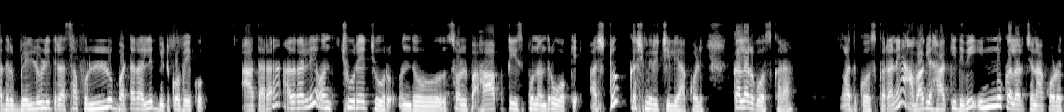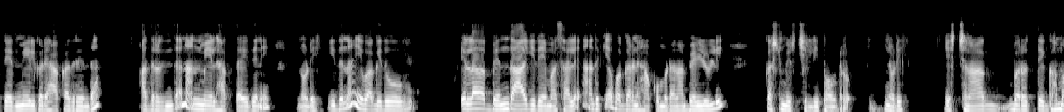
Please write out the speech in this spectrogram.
ಅದ್ರ ಬೆಳ್ಳುಳ್ಳಿದ ರಸ ಫುಲ್ಲು ಬಟರ್ ಅಲ್ಲಿ ಬಿಟ್ಕೋಬೇಕು. ಆ ತರ ಅದರಲ್ಲಿ ಒಂದು ಚೂರೇ ಚೂರು, ಒಂದು ಸ್ವಲ್ಪ ಹಾಫ್ ಟೀ ಸ್ಪೂನ್ ಅಂದ್ರೂ ಓಕೆ ಅಷ್ಟು ಕಾಶ್ಮೀರಿ ಚಿಲ್ಲಿ ಹಾಕೊಳ್ಳಿ. ಕಲರ್ಗೋಸ್ಕರ ಅದಕ್ಕೋಸ್ಕರನೇ ಅವಾಗ್ಲೇ ಹಾಕಿದೀವಿ. ಇನ್ನೂ ಕಲರ್ ಚೆನ್ನಾಗಿ ಕೊಡುತ್ತೆ ಮೇಲ್ಗಡೆ ಹಾಕೋದ್ರಿಂದ. ಅದರಿಂದ ನಾನು ಮೇಲೆ ಹಾಕ್ತಾ ಇದ್ದೀನಿ. ನೋಡಿ, ಇದನ್ನ ಇವಾಗ ಇದು ಎಲ್ಲ ಬೆಂದಾಗಿದೆ ಮಸಾಲೆ. ಅದಕ್ಕೆ ಒಗ್ಗರಣೆ ಹಾಕೊಂಡ್ಬಿಡೋಣ. ಬೆಳ್ಳುಳ್ಳಿ, ಕಾಶ್ಮೀರ್ ಚಿಲ್ಲಿ ಪೌಡ್ರು ನೋಡಿ. ಎಷ್ಟು ಚೆನ್ನಾಗಿ ಬರುತ್ತೆ, ಘಮ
